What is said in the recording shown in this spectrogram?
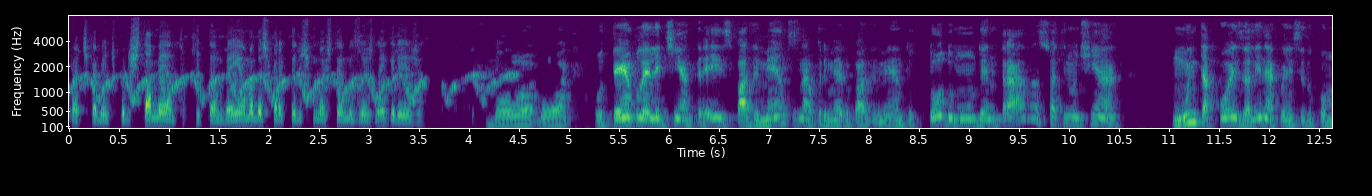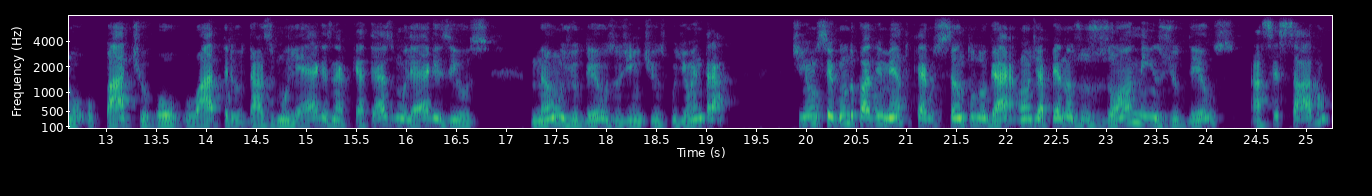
praticamente por estamento, que também é uma das características que nós temos hoje na igreja. Boa, boa. O templo ele tinha três pavimentos, né? O primeiro pavimento todo mundo entrava, só que não tinha muita coisa ali, né? Conhecido como o pátio ou o átrio das mulheres, né? Porque até as mulheres e os não judeus, os gentios podiam entrar. Tinha um segundo pavimento, que era o santo lugar, onde apenas os homens judeus acessavam.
